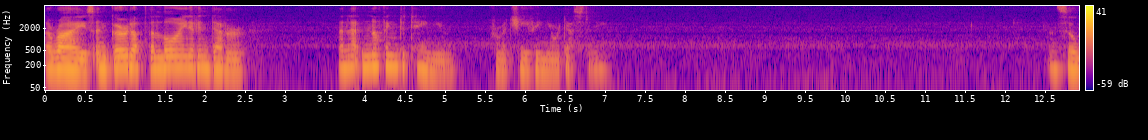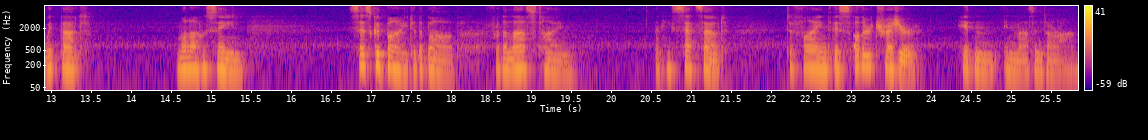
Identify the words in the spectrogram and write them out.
Arise and gird up the loin of endeavour, and let nothing detain you from achieving your destiny. And so, with that, Mullah Hussein says goodbye to the Bab for the last time, and he sets out to find this other treasure hidden in Mazandaran.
